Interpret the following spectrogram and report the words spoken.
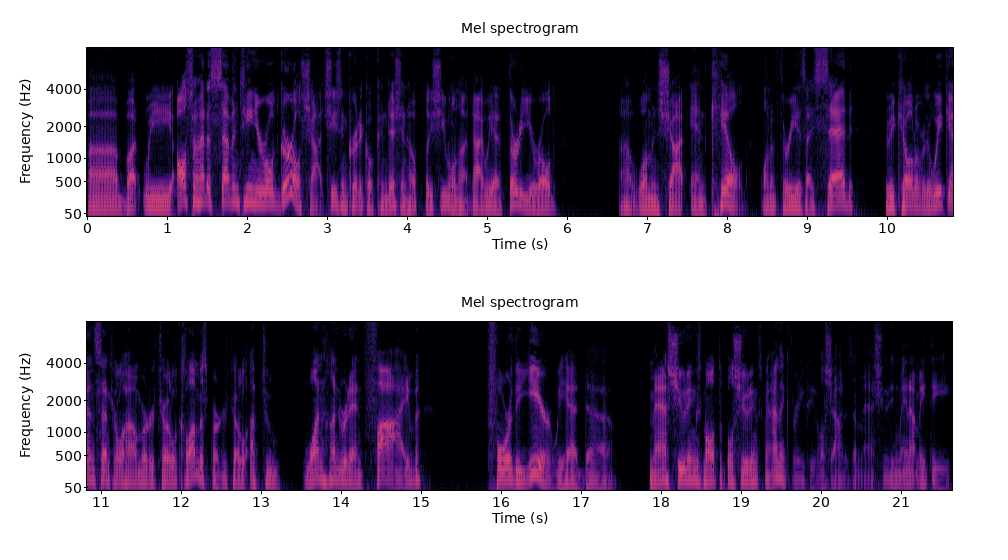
Uh, but we also had a 17 year old girl shot. She's in critical condition. Hopefully, she will not die. We had a 30 year old uh, woman shot and killed. One of three, as I said, to be killed over the weekend. Central Ohio murder total, Columbus murder total, up to 105 for the year. We had uh, mass shootings, multiple shootings. I, mean, I think three people shot is a mass shooting. May not meet the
